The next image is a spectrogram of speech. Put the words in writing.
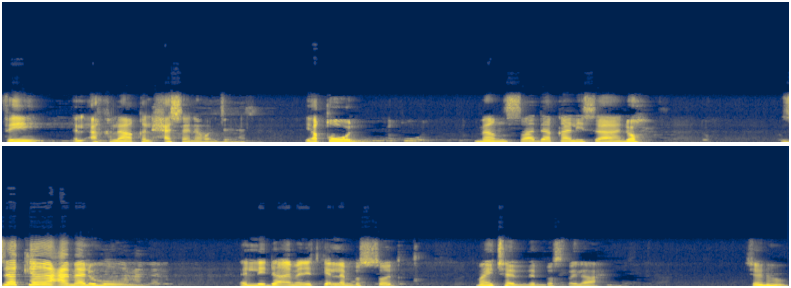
في الأخلاق الحسنة والجميله يقول من صدق لسانه. زكى عمله. اللي دائما يتكلم بالصدق ما يكذب باصطلاح. شنو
